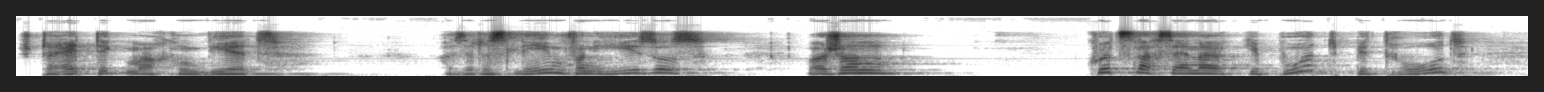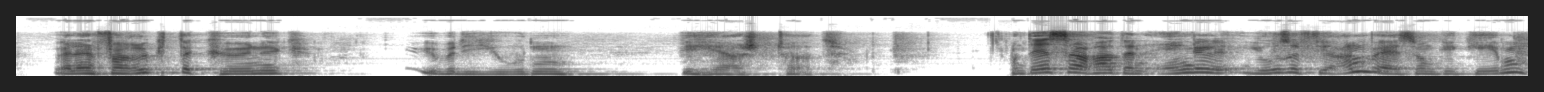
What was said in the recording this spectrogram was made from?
streitig machen wird. Also das Leben von Jesus war schon kurz nach seiner Geburt bedroht, weil ein verrückter König über die Juden beherrscht hat. Und deshalb hat ein Engel Josef die Anweisung gegeben,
